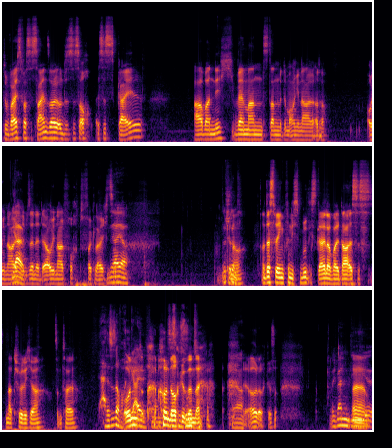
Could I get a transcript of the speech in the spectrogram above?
du weißt, was es sein soll, und es ist auch, es ist geil, aber nicht, wenn man es dann mit dem Original, oder Original in Ja, dem Sinne der Originalfrucht vergleicht, ja, so. ja, das Genau. stimmt. Und deswegen finde ich Smoothies geiler, weil da ist es natürlicher, zum Teil. Ja, das ist einfach Und, geil. Meine, und auch gesund. gesünder. Ja. Ja, und auch gesund. Ich meine, Ähm,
